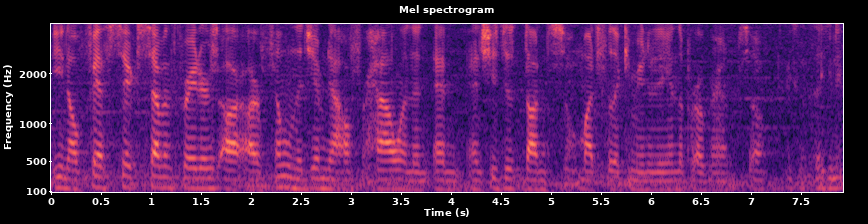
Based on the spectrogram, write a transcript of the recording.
You know, fifth, sixth, seventh graders are, are filling the gym now for Howland, and, and, and she's just done so much for the community and the program. So, Excellent. Thank you, Nick.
